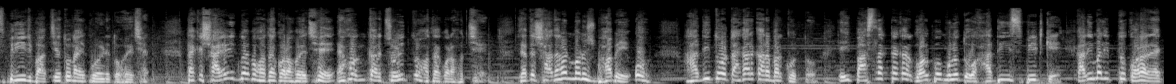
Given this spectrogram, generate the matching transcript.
স্পিরিট বা চেতনায় পরিণত হয়েছেন। তাকে শারীরিকভাবে হত্যা করা হয়েছে, এখন তার চরিত্র হত্যা করা হচ্ছে। যাতে সাধারণ মানুষ ভাবে ও হাদি তো টাকার কারবার করত। এই পাঁচ লাখ টাকার গল্প মূলত হাদি স্পিরিটকে কালিমালিপ্ত করার এক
